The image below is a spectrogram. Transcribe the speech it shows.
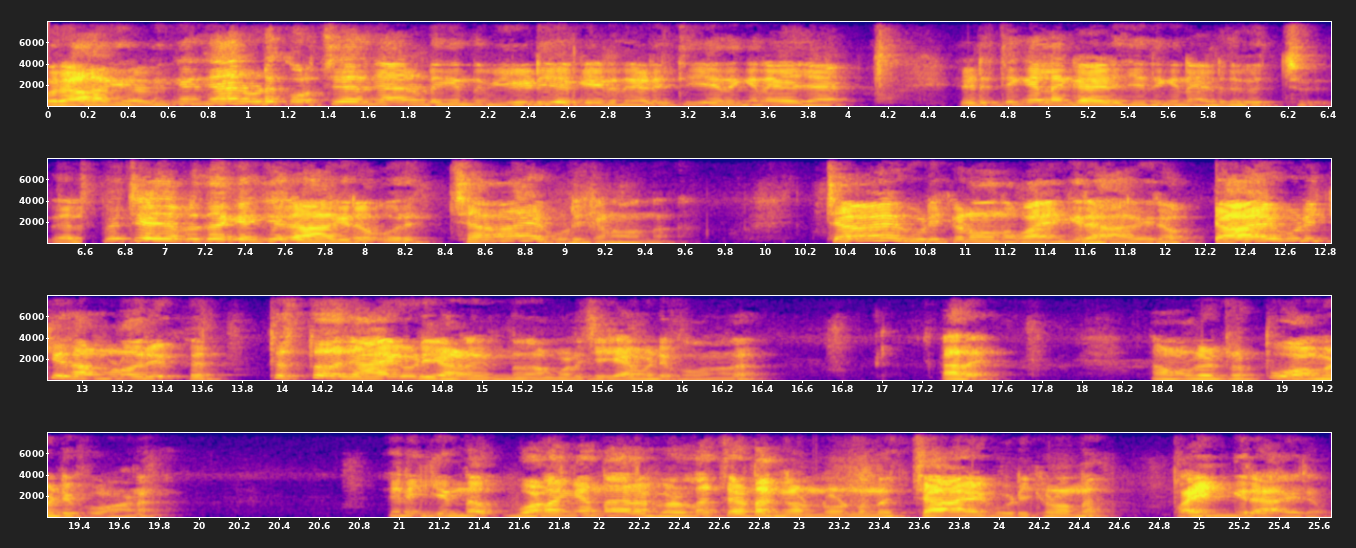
ഒരാഗ്രഹം. ഇങ്ങനെ ഞാനിവിടെ കുറച്ച് നേരം ഞാനിവിടെ ഇങ്ങനെ വീഡിയോ ഒക്കെ ഇരുന്ന് എഡിറ്റ് ചെയ്ത് ഇങ്ങനെ ഞാൻ എഡിറ്റിംഗ് എല്ലാം കഴിഞ്ഞ് ഇതിങ്ങനെ എടുത്ത് വെച്ചു. വെച്ച് കഴിഞ്ഞപ്പോഴത്തേക്ക് എനിക്കൊരു ആഗ്രഹം ഒരു ചായ കുടിക്കണമെന്ന്. ചായ കുടിക്കണമെന്ന് ഭയങ്കര ആഗ്രഹം. ചായ കുടിക്ക് നമ്മളൊരു വ്യത്യസ്ത ചായ കുടിയാണ് ഇന്ന് നമ്മൾ ചെയ്യാൻ വേണ്ടി പോകുന്നത്. അതെ നമ്മൾ ട്രിപ്പ് പോകാൻ വേണ്ടി പോവാണ്. എനിക്കിന്ന് വളങ്ങന്നാരം വെള്ളച്ചാട്ടം കണ്ടുകൊണ്ടൊന്ന് ചായ കുടിക്കണമെന്ന് ഭയങ്കര ആഗ്രഹം.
